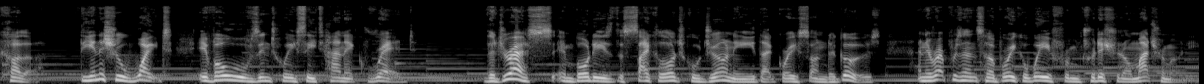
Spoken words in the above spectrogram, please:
colour. the initial white evolves into a satanic red. The dress embodies the psychological journey that Grace undergoes, and it represents her break away from traditional matrimony.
